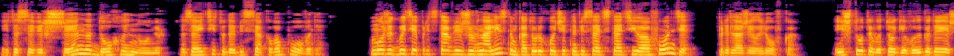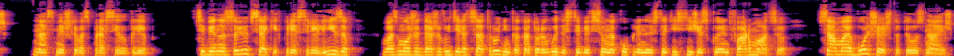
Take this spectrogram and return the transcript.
Это совершенно дохлый номер. Зайти туда без всякого повода. Может быть, я представлюсь журналистом, который хочет написать статью о фонде? Предложил Левка. И что ты в итоге выгадаешь? насмешливо спросил Глеб. Тебе насуют всяких пресс-релизов, возможно, даже выделят сотрудника, который выдаст тебе всю накопленную статистическую информацию. Самое большее, что ты узнаешь,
